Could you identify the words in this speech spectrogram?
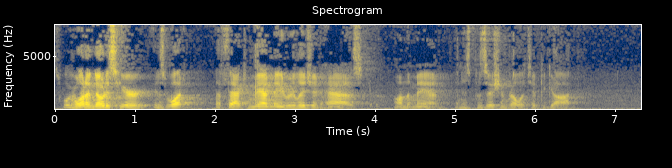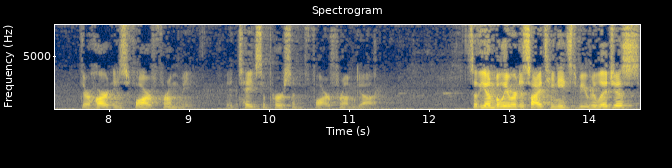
So what we want to notice here is what effect man made religion has on the man and his position relative to God. Their heart is far from me. It takes a person far from God. So the unbeliever decides he needs to be religious,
